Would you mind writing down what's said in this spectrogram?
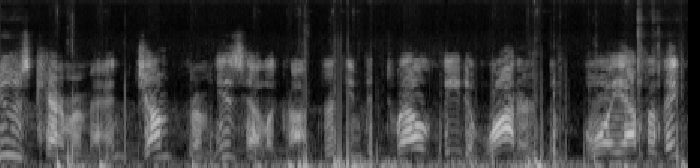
news cameraman jumped from his helicopter into 12 feet of water to buoy up a victim.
